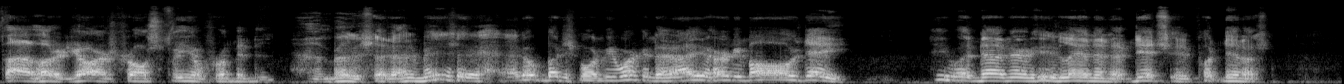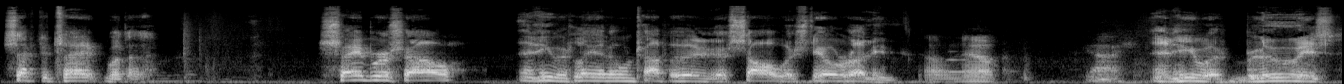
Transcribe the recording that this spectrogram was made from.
500 yards across the field from him. And my brother said, I, man, said, I know supposed to be working there. I heard him all day. He went down there and he was laying in a ditch and putting in a septic tank with a saber saw, and he was laying on top of it, and the saw was still running, Oh no. Gosh. and he was blue as.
